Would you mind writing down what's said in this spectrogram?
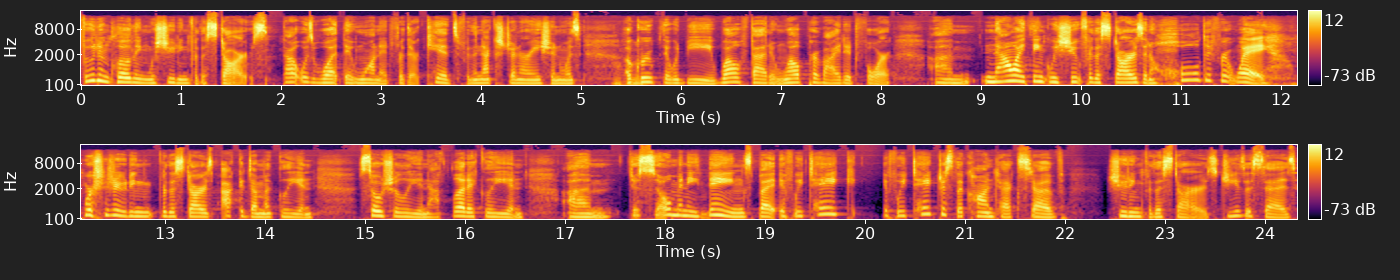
food and clothing was shooting for the stars. That was what they wanted for their kids, for the next generation, was mm-hmm. a group that would be well fed and well provided for. Um, now I think we shoot for the stars in a whole different way. We're shooting for the stars academically and socially and athletically and um, just so many things. But if we take if we take just the context of shooting for the stars. Jesus says,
